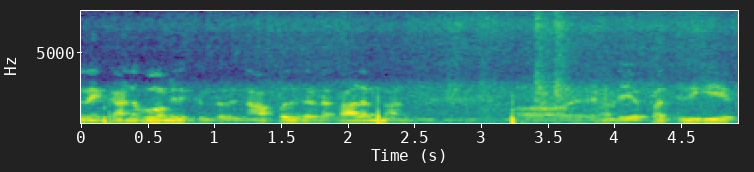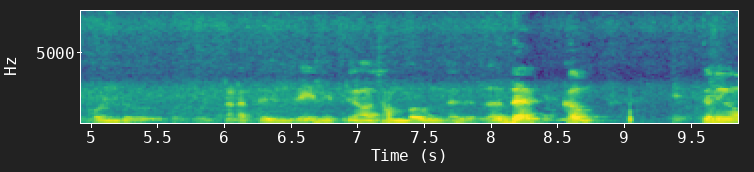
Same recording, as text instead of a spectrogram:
எனக்கு அனுபவம் இருக்கின்றது. நாற்பது வருட காலம் நான் என்னுடைய பத்திரிகையை கொண்டு நடத்துகின்றேன். எத்தனையோ சம்பவங்கள் எதற்கும் எத்தனையோ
